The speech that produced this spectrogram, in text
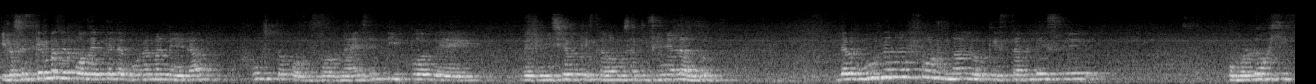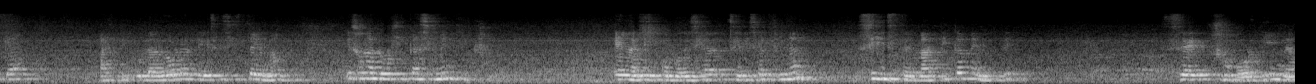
Y los esquemas de poder que de alguna manera justo conforme a ese tipo de definición que estábamos aquí señalando, de alguna forma lo que establece como lógica articuladora de ese sistema es una lógica simétrica, en la que, como se dice al final, sistemáticamente se subordina,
